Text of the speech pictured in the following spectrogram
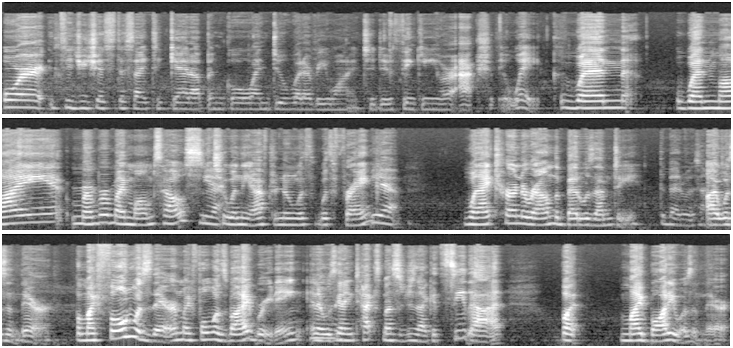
or did you just decide to get up and go and do whatever you wanted to do, thinking you were actually awake? when when my remember my mom's house Yeah. two in the afternoon with with Frank. Yeah, When I turned around, the bed was empty. the bed was. I wasn't there, but my phone was there, and my phone was vibrating, and it was Mhm. getting text messages, and I could see that, but my body wasn't there.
